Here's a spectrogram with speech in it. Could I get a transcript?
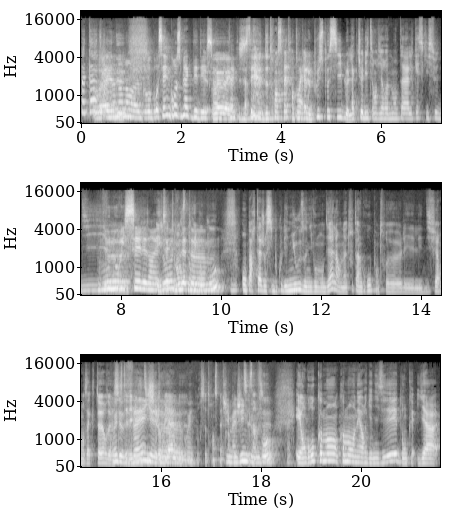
peut-être Non, non, euh, c'est une grosse blague d'aider ça. J'essaie de, transmettre en tout cas le plus possible l'actualité environnementale, qu'est-ce qui se dit. Vous euh, nourrissez les uns les exactement, autres. Exactement, on se nourrit euh, beaucoup. On partage aussi beaucoup les news au niveau mondial. On a tout un groupe entre les, différents acteurs de la sustainability chez L'Oréal pour se transmettre un peu toutes ces infos. Et en gros, comment, comment on est organisé? Donc, il y a...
